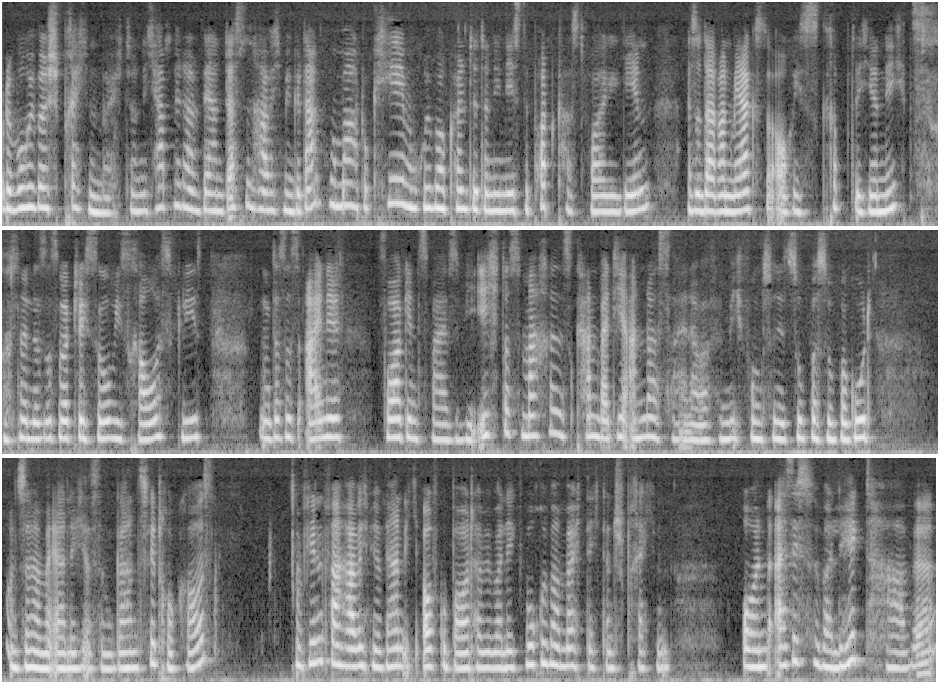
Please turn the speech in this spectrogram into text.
oder worüber ich sprechen möchte. Und ich habe mir dann währenddessen habe ich mir Gedanken gemacht, okay, worüber könnte dann die nächste Podcast-Folge gehen? Also daran merkst du auch, ich skripte hier nichts, sondern es ist wirklich so, wie es rausfließt. Und das ist eine Vorgehensweise, wie ich das mache. Es kann bei dir anders sein, aber für mich funktioniert super, super gut. Und sind wir mal ehrlich, ist ganz viel Druck raus. Auf jeden Fall habe ich mir, während ich aufgebaut habe, überlegt, worüber möchte ich denn sprechen? Und als ich es überlegt habe,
